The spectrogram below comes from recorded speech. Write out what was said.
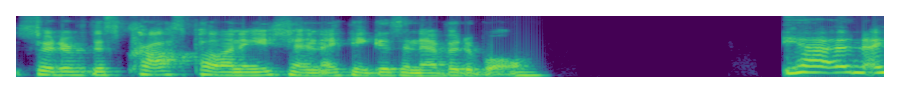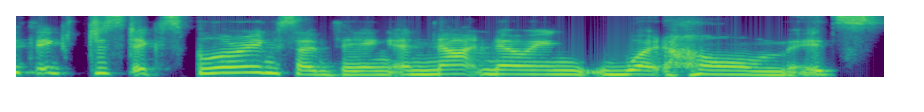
sort of this cross pollination I think is inevitable. Yeah, and I think just exploring something and not knowing what home it's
